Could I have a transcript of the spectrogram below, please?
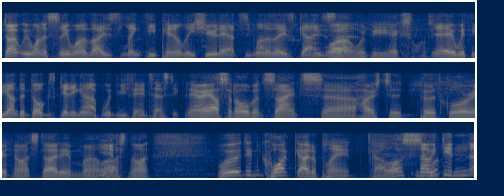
don't we want to see one of those lengthy penalty shootouts in one of these games? well, uh, it would be excellent. yeah, with the underdogs getting up would be fantastic. Now, our St Albans Saints uh, hosted Perth Glory at Knight Stadium uh, Yep. last night. Well, it didn't quite go to plan, Carlos. No, it didn't. Put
